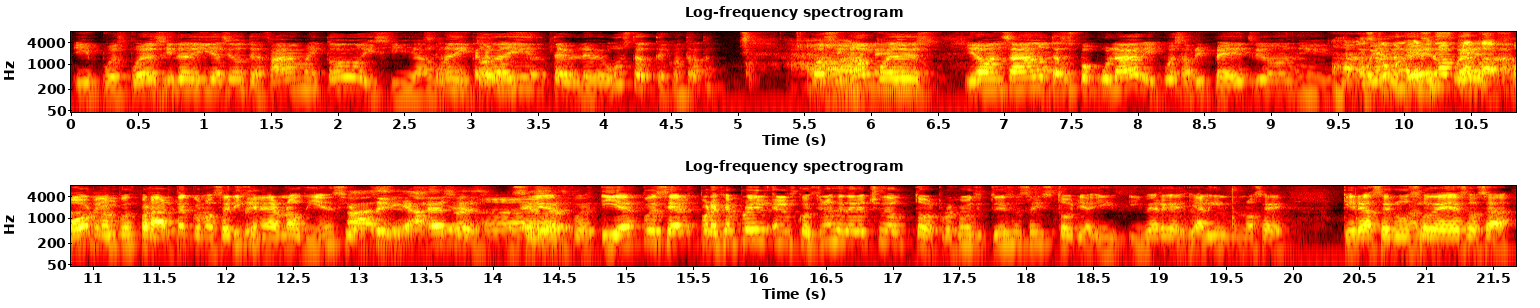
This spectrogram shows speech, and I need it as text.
y pues puedes ir ahí haciéndote fama y todo, y si algún Sí, editor te le ahí gusta. te, le gusta, te contratan. Ah, o si no, vale. puedes ir avanzando, te haces popular y puedes abrir Patreon y... Ajá, es, como, es una después. plataforma, Ah, pues, para darte a conocer y Sí. generar una audiencia. Ah, sí, Sí, así eso es. es. Ah, Así es, pues. Y es, pues, si por ejemplo, en las cuestiones de derechos de autor, por ejemplo, si tú dices esa historia y, y verga, y alguien, no sé, quiere hacer uso Algo. de eso, o sea,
